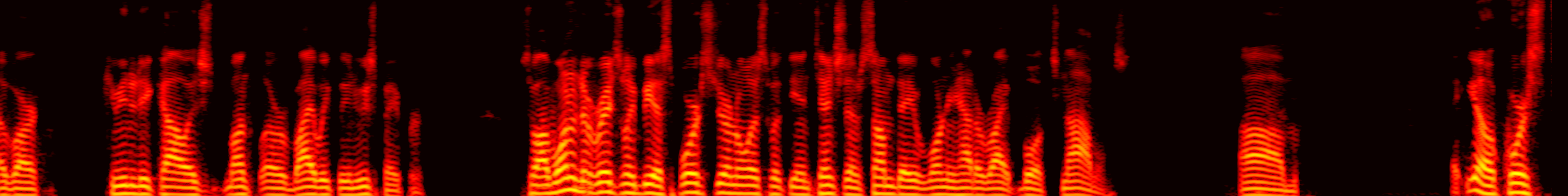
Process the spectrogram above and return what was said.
of our community college month or biweekly newspaper. So I wanted to originally be a sports journalist with the intention of someday learning how to write books, novels. Um, you know, of course,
